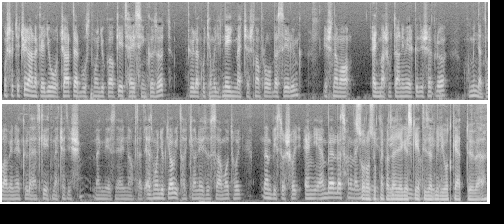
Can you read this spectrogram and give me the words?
Most, hogyha csinálnak egy jó charterbuszt mondjuk a két helyszín között, főleg, hogyha mondjuk négy meccses napról beszélünk, és nem a egymás utáni mérkőzésekről, minden további nélkül lehet két meccset is megnézni egy nap. Tehát ez mondjuk javíthatja a nézőszámot, hogy nem biztos, hogy ennyi ember lesz, hanem ennyi Szorozzuk meg az 1,2 milliót kettővel.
